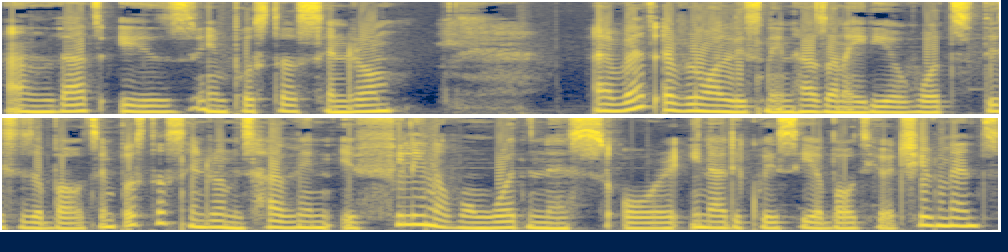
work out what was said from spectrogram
and that is imposter syndrome. I bet everyone listening has an idea of what this is about. Imposter syndrome is having a feeling of unworthiness or inadequacy about your achievements,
